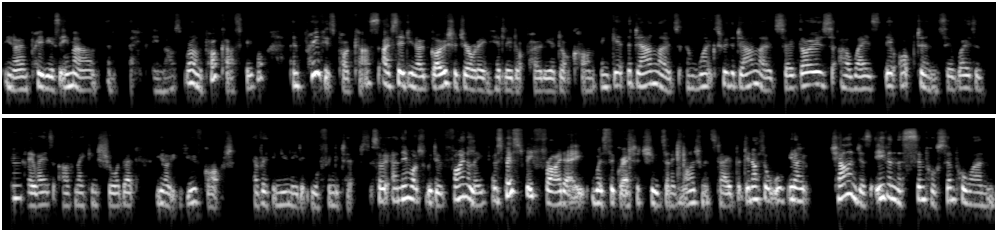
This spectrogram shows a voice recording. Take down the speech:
you know, in previous email, emails, we're on the podcast, people, and previous podcasts, I've said, you know, go to geraldineheadley.podia.com and get the downloads and work through the downloads. So those are ways, they're opt-ins, they're ways of ways of making sure that you know you've got everything you need at your fingertips. So, and then what should we do? Finally, it was supposed to be Friday was the gratitudes and acknowledgements day, but then I thought, well, you know, challenges, even the simple, simple one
